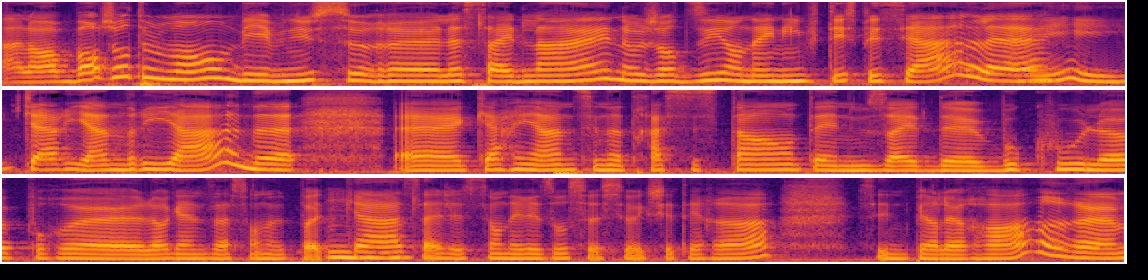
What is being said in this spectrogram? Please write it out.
Alors, bonjour tout le monde, bienvenue sur euh, le Sideline. Aujourd'hui, on a une invitée spéciale, oui. Carianne Driade. Euh, Carianne, c'est notre assistante, elle nous aide beaucoup là, pour euh, l'organisation de notre podcast, mhm. la gestion des réseaux sociaux, etc. C'est une perle rare.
